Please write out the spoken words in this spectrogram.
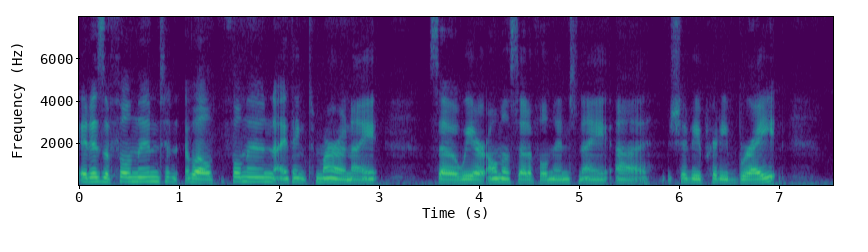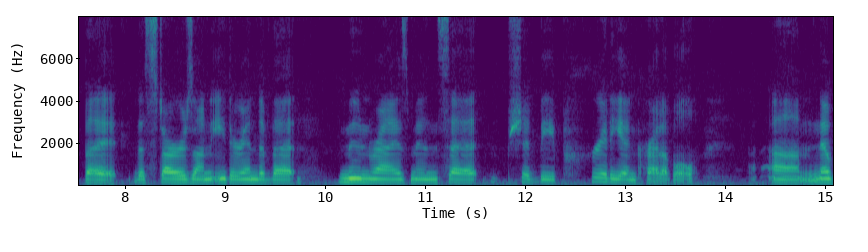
yeah It is a full moon. To, well, full moon. I think tomorrow night. So we are almost at a full moon tonight. Uh, it should be pretty bright, but the stars on either end of that moonrise moonset should be pretty incredible. Um, no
